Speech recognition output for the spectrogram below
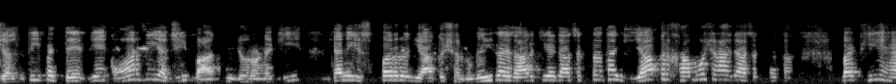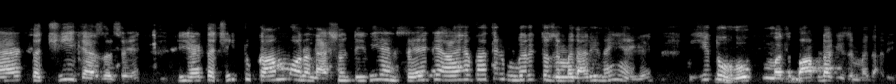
जल्दी पे ये एक और भी अजीब बात जो उन्होंने की, यानी इस पर या तो शर्मदगी का इजहार किया जा सकता था, या फिर खामोश रहा जा सकता था। But he had the cheek as से he had the cheek to come on national TV and say कि आई हैव नथिंग मेरी तो ज़िम्मेदारी नहीं है ये। ये तो हो मतलब बापडा की ज़िम्मेदारी।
